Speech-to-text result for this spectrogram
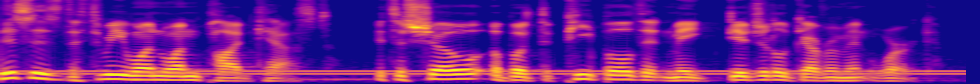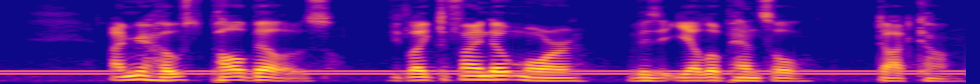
This is the 311 Podcast. It's a show about the people that make digital government work. I'm your host, Paul Bellows. If you'd like to find out more, visit yellowpencil.com.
